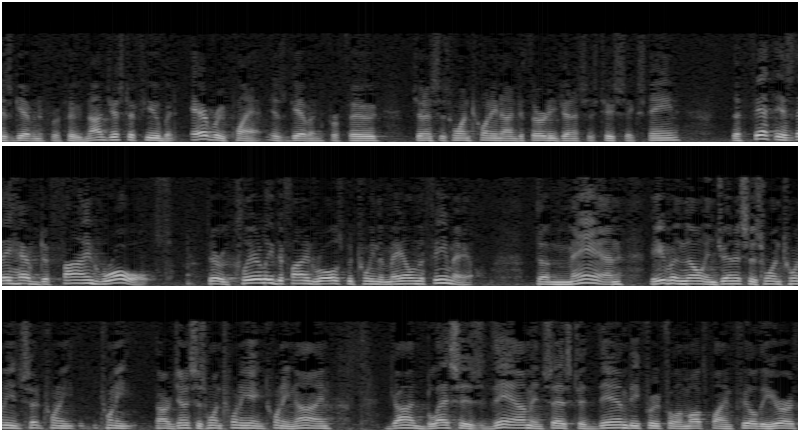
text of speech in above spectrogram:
is given for food. Not just a few, but every plant is given for food. Genesis 1:29 to 30, Genesis 2:16. The fifth is they have defined roles. There are clearly defined roles between the male and the female. The man, even though in Genesis 1:20 20, 20, or Genesis 1:28 and 29, God blesses them and says to them, "Be fruitful and multiply and fill the earth."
